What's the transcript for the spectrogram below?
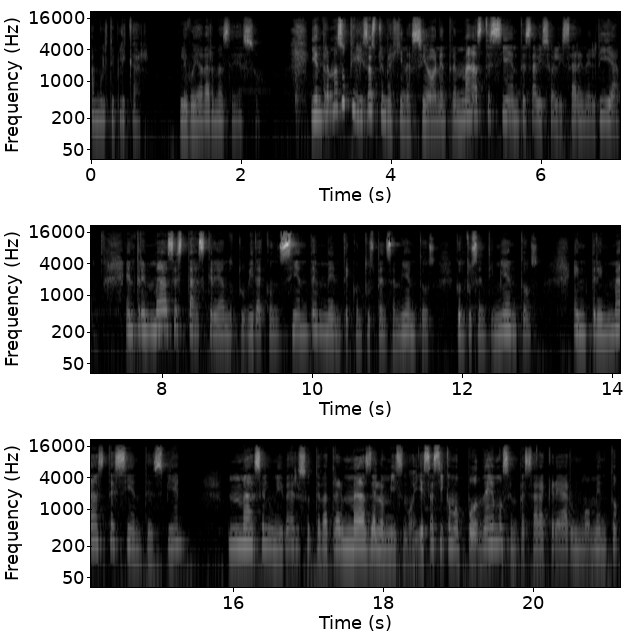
a multiplicar. Le voy a dar más de eso. Y entre más utilizas tu imaginación, entre más te sientes a visualizar en el día, entre más estás creando tu vida conscientemente con tus pensamientos, con tus sentimientos, entre más te sientes bien, más el universo te va a traer más de lo mismo. Y es así como podemos empezar a crear un momento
